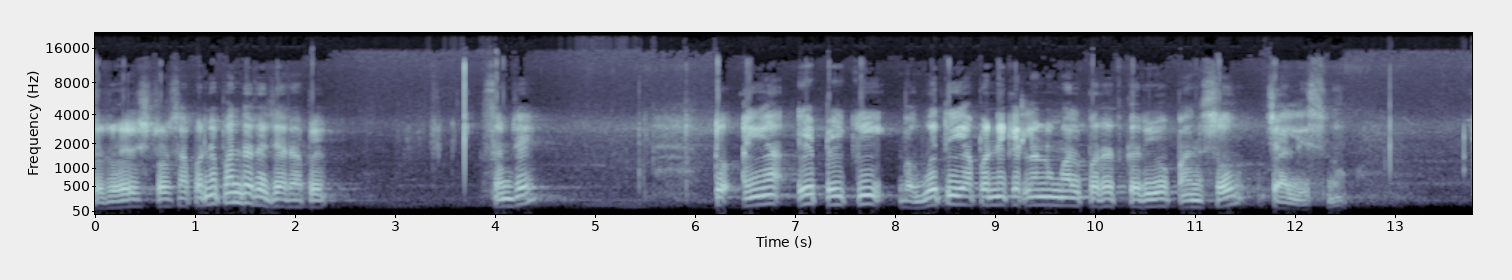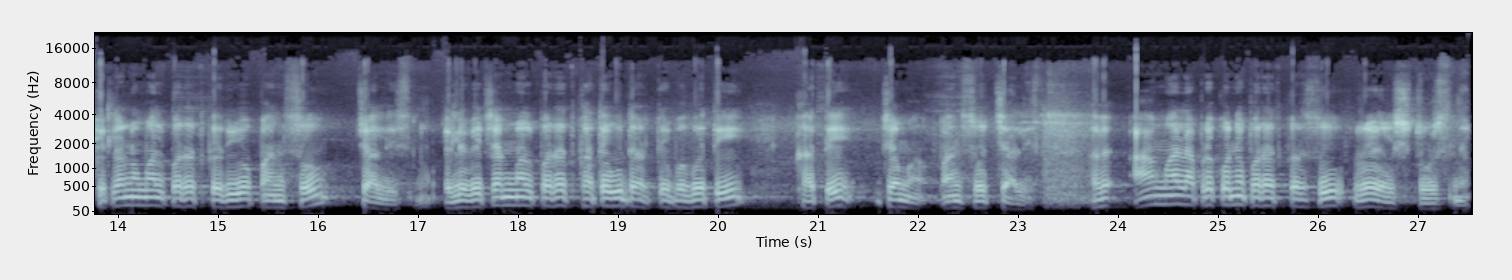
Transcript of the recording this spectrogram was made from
તો રોયલ સ્ટોર્સ આપણને પંદર હજાર આપે. સમજાય? તો અહીંયા એ પૈકી ભગવતી આપણને કેટલાનો માલ પરત કર્યો? પાંચસો ચાલીસનો. કેટલાનો માલ પરત કર્યો? પાંચસો ચાલીસનો. એટલે વેચાણ માલ પરત ખાતે ઉધાર તે ભગવતી ખાતે જમા પાંચસો ચાલીસ. હવે આ માલ આપણે કોને પરત કરશું? રોયલ સ્ટોર્સને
